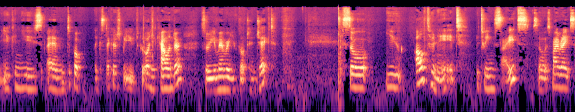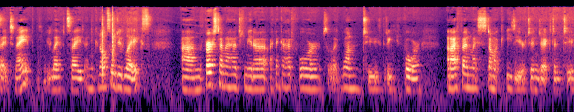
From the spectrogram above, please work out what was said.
that you can use um, to pop like stickers but you to put on your calendar so you remember you've got to inject. So you alternate between sides. So it's my right side tonight, your left side, and you can also do legs. And the first time I had Humira, I think I had four, so like one, two, three, four, and I found my stomach easier to inject into.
